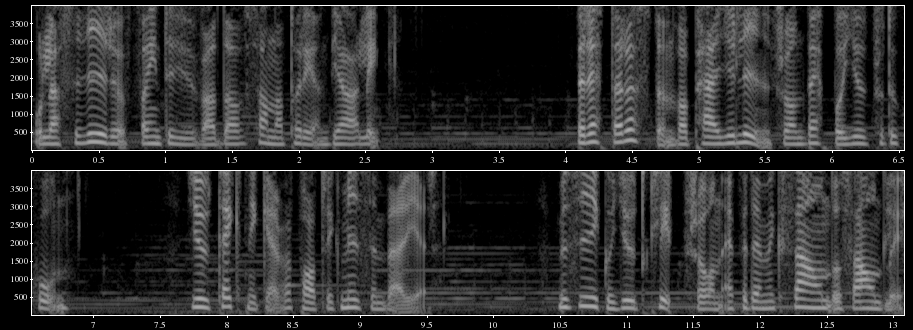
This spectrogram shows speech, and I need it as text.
och Lasse Wierup var intervjuad av Sanna Thorén Björling. Berättarrösten var Per Julin från Beppo ljudproduktion. Ljudtekniker var Patrik Miesenberger. Musik och ljudklipp från Epidemic Sound och Soundly.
